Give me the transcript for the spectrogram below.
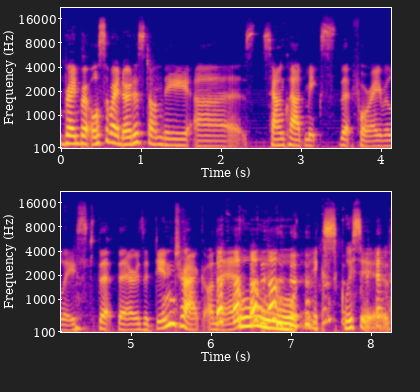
Rainbow, also, I noticed on the uh, SoundCloud mix that 4A released that there is a Din track on there. Ooh, exclusive.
